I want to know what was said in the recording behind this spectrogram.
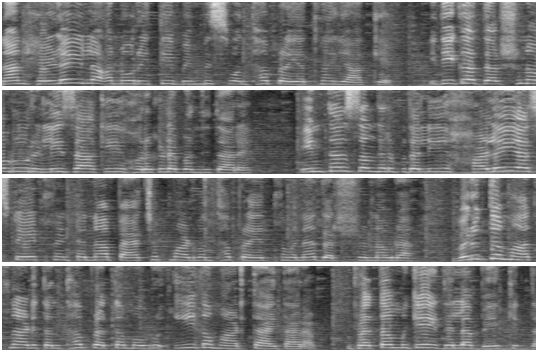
ನಾನು ಹೇಳೇ ಇಲ್ಲ ಅನ್ನೋ ರೀತಿ ಬಿಂಬಿಸುವಂತಹ ಪ್ರಯತ್ನ ಯಾಕೆ? ಇದೀಗ ದರ್ಶನ್ ಅವರು ರಿಲೀಸ್ ಆಗಿ ಹೊರಗಡೆ ಬಂದಿದ್ದಾರೆ. ಇಂಥ ಸಂದರ್ಭದಲ್ಲಿ ಹಳೆಯ ಸ್ಟೇಟ್ಮೆಂಟ್ ಅನ್ನ ಪ್ಯಾಚ್ ಅಪ್ ಮಾಡುವಂತಹ ಪ್ರಯತ್ನವನ್ನ ದರ್ಶನ್ ಅವರ ವಿರುದ್ಧ ಮಾತನಾಡಿದಂತ ಪ್ರಥಮ್ ಅವರು ಈಗ ಮಾಡ್ತಾ ಇದ್ದಾರೆ. ಪ್ರಥಮ್ಗೆ ಇದೆಲ್ಲ ಬೇಕಿತ್ತ.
